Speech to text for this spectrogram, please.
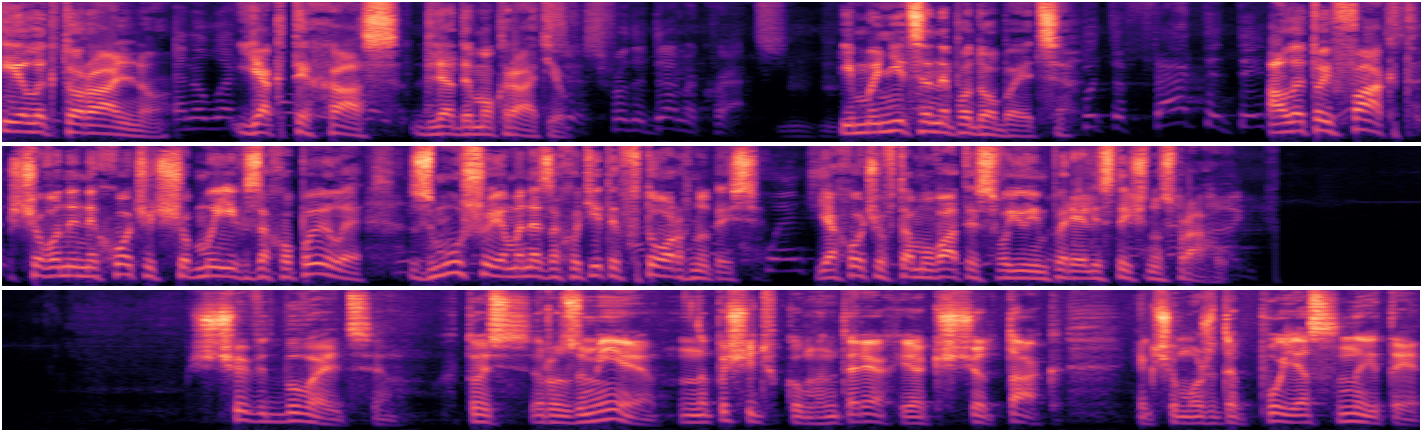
і електорально, як Техас для демократів. І мені це не подобається. Але той факт, що вони не хочуть, щоб ми їх захопили, змушує мене захотіти вторгнутись. Я хочу втамувати свою імперіалістичну спрагу. Що відбувається? Хтось розуміє? Напишіть в коментарях, якщо так, якщо можете пояснити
